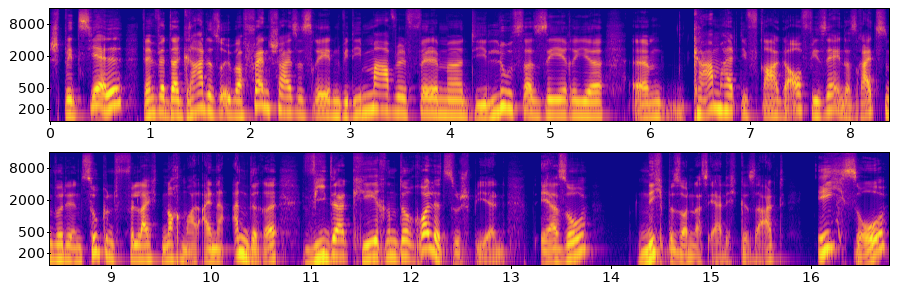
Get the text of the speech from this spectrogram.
Speziell, wenn wir da gerade so über Franchises reden, wie die Marvel-Filme, die Luther-Serie, ähm, kam halt die Frage auf, wie sehr ihn das reizen würde, in Zukunft vielleicht nochmal eine andere, wiederkehrende Rolle zu spielen. Er so, nicht besonders ehrlich gesagt, ich so,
